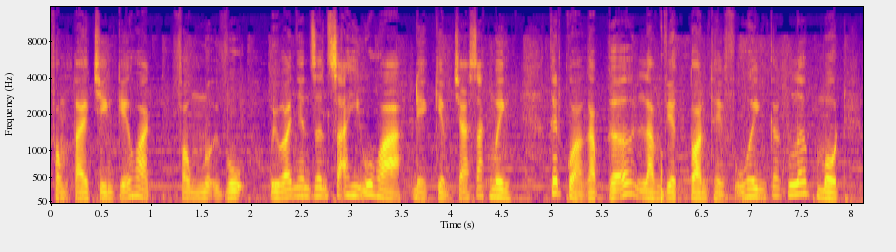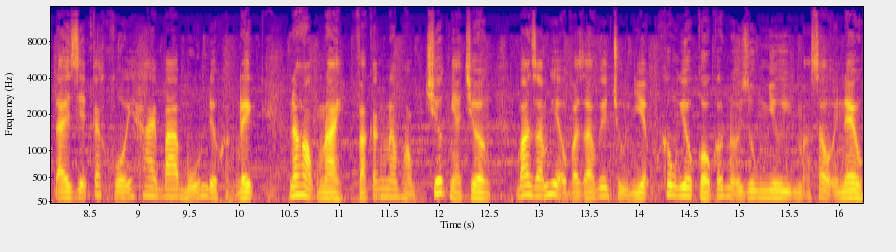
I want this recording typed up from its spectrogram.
phòng tài chính kế hoạch, phòng nội vụ, Ủy ban nhân dân xã Hữu Hòa để kiểm tra xác minh. Kết quả gặp gỡ làm việc toàn thể phụ huynh các lớp 1 đại diện các khối 2, 3, 4 đều khẳng định năm học này và các năm học trước nhà trường, ban giám hiệu và giáo viên chủ nhiệm không yêu cầu các nội dung như mạng xã hội nêu.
